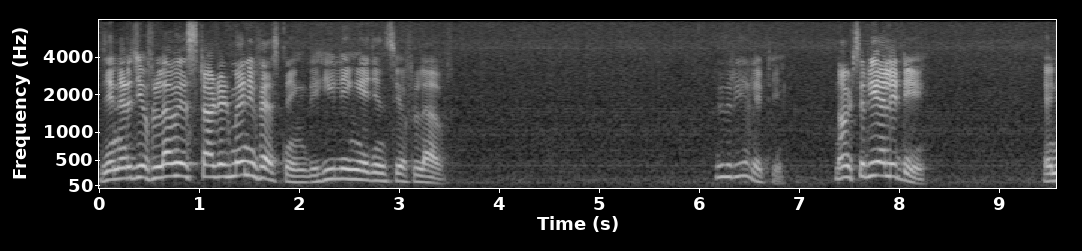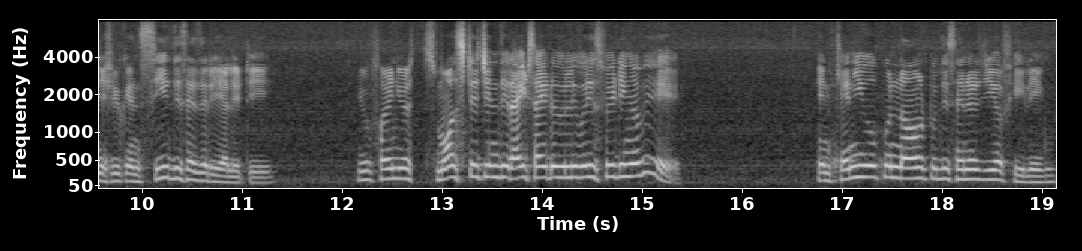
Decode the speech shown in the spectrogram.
The energy of love has started manifesting, the healing agency of love. This is reality. Now it's a reality. And if you can see this as a reality, you find your small stitch in the right side of the liver is fading away. And can you open now to this energy of healing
